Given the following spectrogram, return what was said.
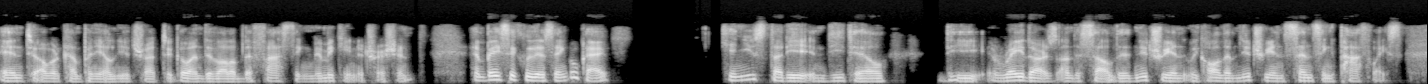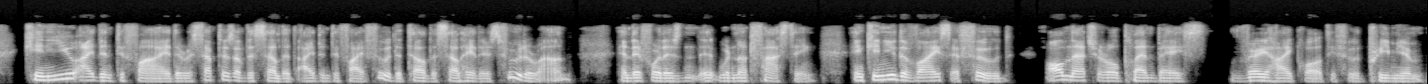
and to our company L-Nutra to go and develop the fasting mimicking nutrition. And basically, they're saying, okay, can you study in detail the radars on the cell, the nutrient, we call them nutrient sensing pathways. Can you identify the receptors of the cell that identify food that tell the cell hey there's food around and therefore there's we're not fasting? And can you devise a food all natural plant-based very high quality food premium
